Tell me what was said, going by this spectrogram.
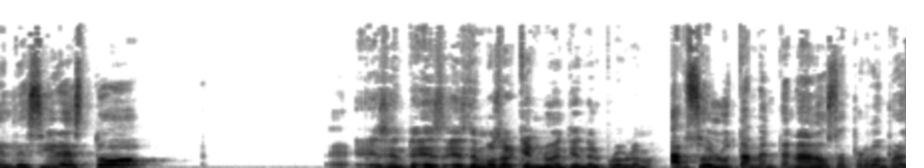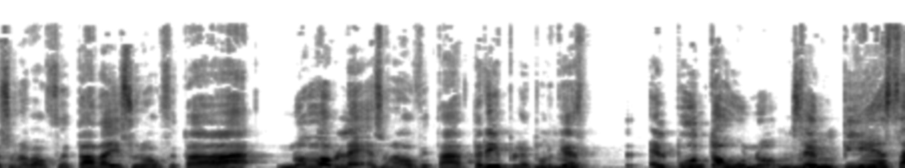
el decir esto, Es, ent- es- es demostrar que no entiende el problema. absolutamente nada. O sea, perdón, pero es una bofetada y es una bofetada no doble, es una bofetada triple, porque Ujú. es el punto uno, se empieza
